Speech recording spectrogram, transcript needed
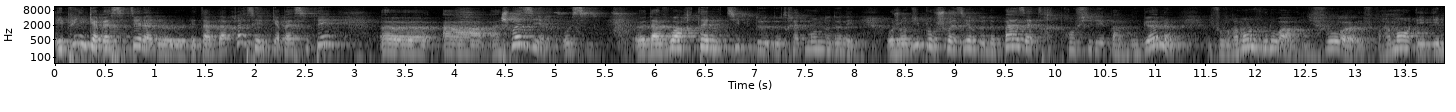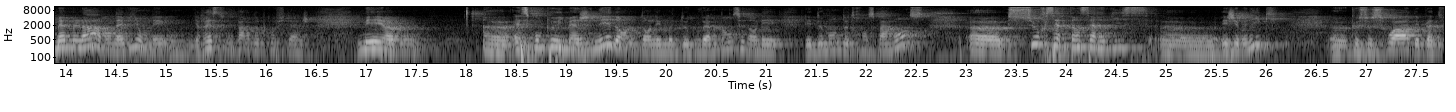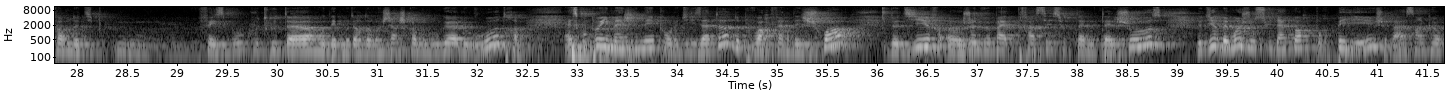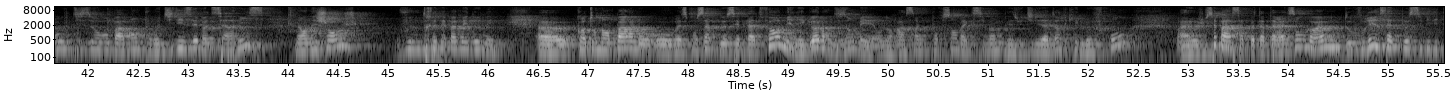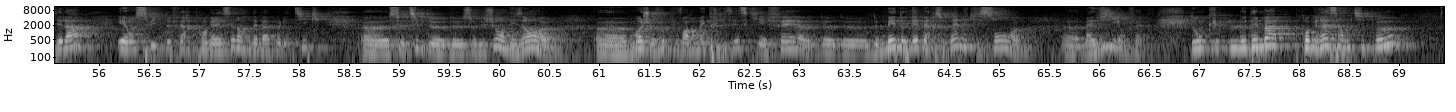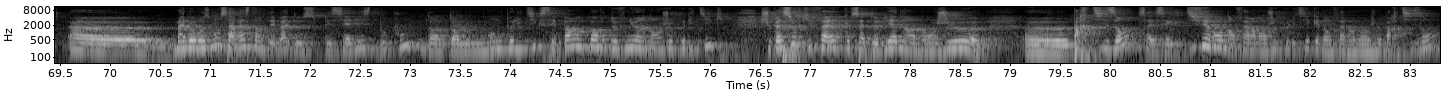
Et puis une capacité, là, l'étape d'après, c'est une capacité euh, à, choisir aussi, euh, d'avoir tel ou type de, traitement de nos données. Aujourd'hui, pour choisir de ne pas être profilé par Google, il faut vraiment le vouloir. Il faut, euh, vraiment, et, même là, à mon avis, il reste une part de profilage. Mais est-ce qu'on peut imaginer, dans, les modes de gouvernance et dans les, les demandes de transparence, sur certains services hégémoniques, que ce soit des plateformes de type Facebook ou Twitter ou des moteurs de recherche comme Google ou autres, est-ce qu'on peut imaginer pour l'utilisateur de pouvoir faire des choix, de dire euh, je ne veux pas être tracé sur telle ou telle chose, de dire ben, moi je suis d'accord pour payer, je sais pas, 5 euros ou 10 euros par an pour utiliser votre service, mais en échange, vous ne traitez pas mes données. Euh, quand on en parle aux, responsables de ces plateformes, ils rigolent en disant mais on aura 5% maximum des utilisateurs qui le feront. Bah, je ne sais pas, ça peut être intéressant quand même d'ouvrir cette possibilité-là et ensuite de faire progresser dans le débat politique ce type de, solution en disant euh, euh, moi je veux pouvoir maîtriser ce qui est fait de, mes données personnelles qui sont ma vie en fait. Donc le débat progresse un petit peu. Euh, malheureusement, ça reste un débat de spécialistes beaucoup. Dans, le monde politique, c'est pas encore devenu un enjeu politique. Je suis pas sûre qu'il faille que ça devienne un enjeu euh, partisan. C'est différent d'en faire un enjeu politique et d'en faire un enjeu partisan.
